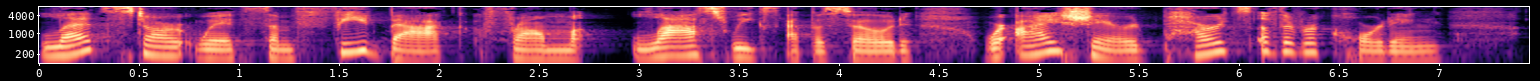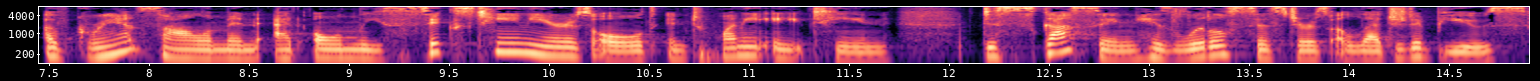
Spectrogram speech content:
let's start with some feedback from last week's episode where I shared parts of the recording of Grant Solomon at only 16 years old in 2018 discussing his little sister's alleged abuse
